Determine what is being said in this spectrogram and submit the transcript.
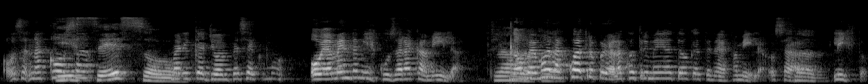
o sea, una cosa. ¿Qué es eso? Marica, yo empecé como. Obviamente mi excusa era Camila. Claro, Nos vemos a las 4, pero a las 4 y media tengo que tener a Camila. O sea, Claro. listo.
